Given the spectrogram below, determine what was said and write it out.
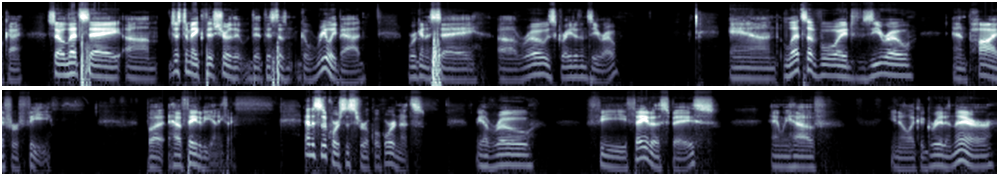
Okay, so let's say, um, just to make this sure that, that this doesn't go really bad, we're going to say uh, rho is greater than 0. And let's avoid 0 and pi for phi, but have theta be anything. And this is, of course, the spherical coordinates we have rho phi theta space, and we have, you know, like a grid in there.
